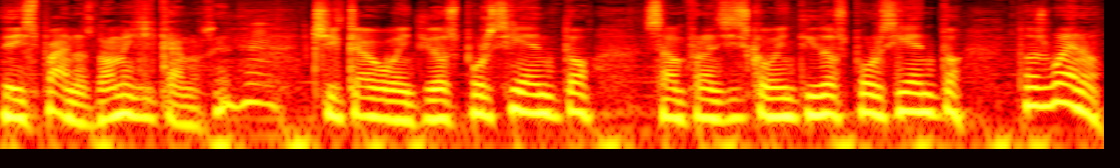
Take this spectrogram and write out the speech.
de, hispanos, no mexicanos. ¿eh? Chicago 22%, San Francisco 22%. Entonces, bueno,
